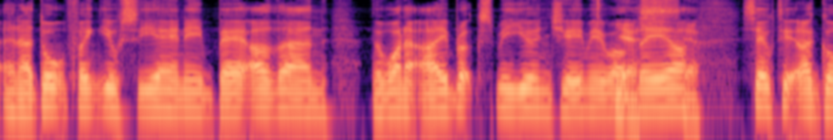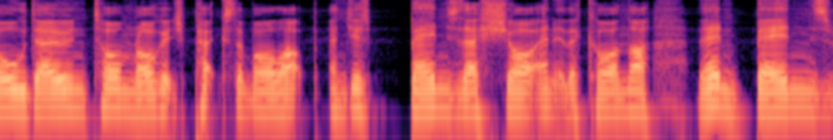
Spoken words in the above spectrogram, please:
and I don't think you'll see any better than the one at Ibrox. Me, you, and Jamie were yes, there. Yeah. Celtic are a goal down. Tom Rogic picks the ball up and just bends this shot into the corner. Then bends.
